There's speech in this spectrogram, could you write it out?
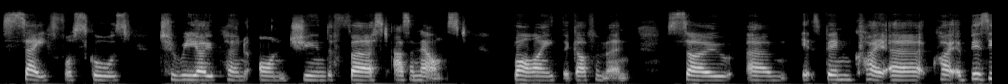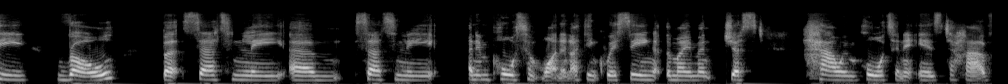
safe for schools to reopen on June the 1st, as announced by the government. So um, it's been quite a quite a busy role, but certainly um, certainly an important one. And I think we're seeing at the moment just how important it is to have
